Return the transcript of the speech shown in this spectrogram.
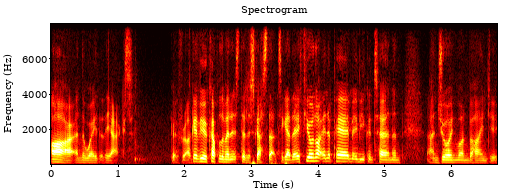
are and the way that they act? Go for it. I'll give you a couple of minutes to discuss that together. If you're not in a pair, maybe you can turn and, and join one behind you.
